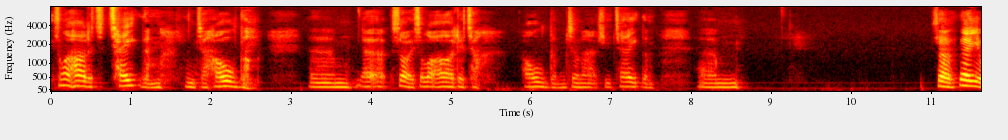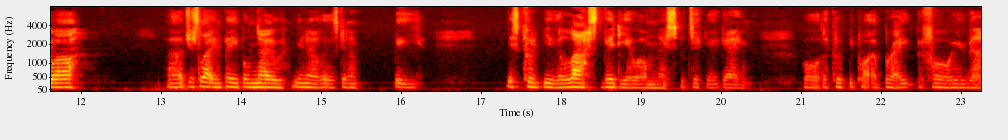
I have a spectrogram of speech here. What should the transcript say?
It's a lot harder to take them than to hold them. Um, uh, sorry, it's a lot harder to hold them than actually take them. Um, so there you are. Uh, just letting people know, you know, that there's going to be this could be the last video on this particular game or there could be quite a break before we uh,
